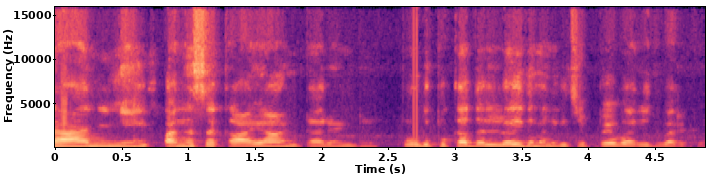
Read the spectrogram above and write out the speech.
దానిని పనసకాయ అంటారండి. పొడుపు కథల్లో ఇది మనకి చెప్పేవారు ఇది వరకు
